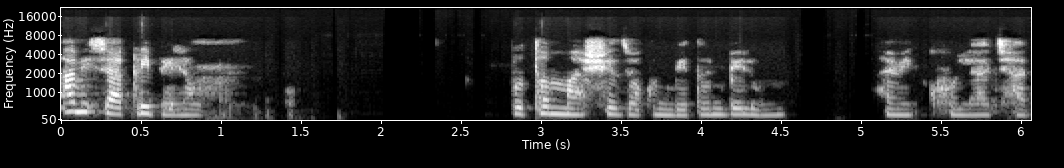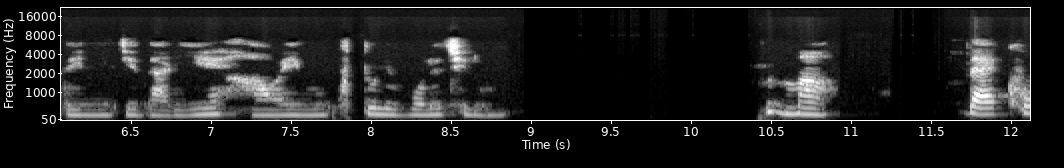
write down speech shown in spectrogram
আমি চাকরি পেলাম। প্রথম মাসে যখন বেতন পেলুম, আমি খোলা ছাদের নিচে দাঁড়িয়ে হাওয়ায় মুখ তুলে বলেছিলুম, মা, দেখো,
